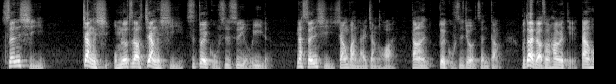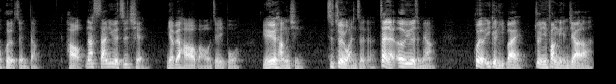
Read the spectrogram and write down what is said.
升息。降息，我们都知道降息是对股市是有益的。那升息相反来讲的话，当然对股市就有震荡，不代表说它会跌，但会有震荡。好，那三月之前你要不要好好把握这一波元月行情是最完整的？再来二月怎么样？会有一个礼拜就已经放年假啦，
